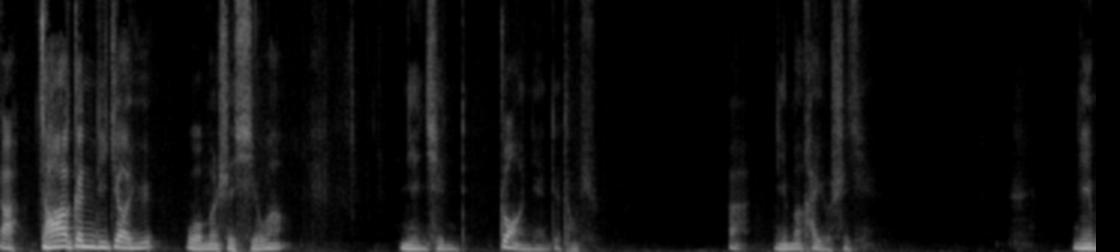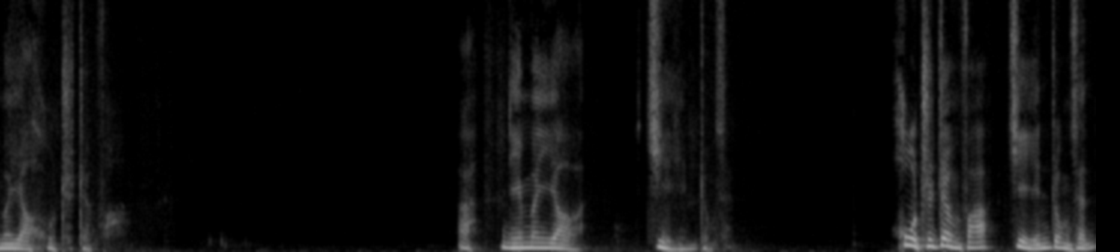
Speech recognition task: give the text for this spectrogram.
的。啊，扎根的教育，我们是希望年轻的、壮年的同学，啊，你们还有时间，你们要护持正法，啊，你们要戒引众生。护持正法，戒淫众生，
